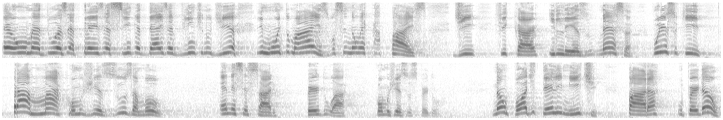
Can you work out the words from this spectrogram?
É uma, é duas, é três, é cinco, é dez, é vinte no dia e muito mais. Você não é capaz de ficar ileso nessa. Por isso que, para amar como Jesus amou, é necessário perdoar como Jesus perdoou. Não pode ter limite para o perdão.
